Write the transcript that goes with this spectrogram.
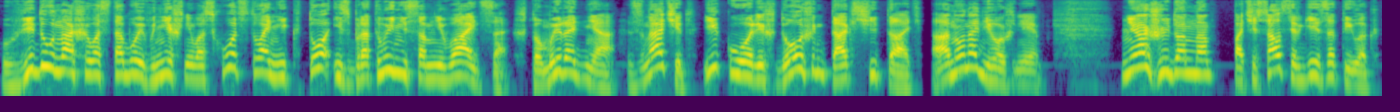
Ввиду нашего с тобой внешнего сходства никто из братвы не сомневается, что мы родня. Значит, и кореш должен так считать. Оно надежнее. Неожиданно, почесал Сергей затылок.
